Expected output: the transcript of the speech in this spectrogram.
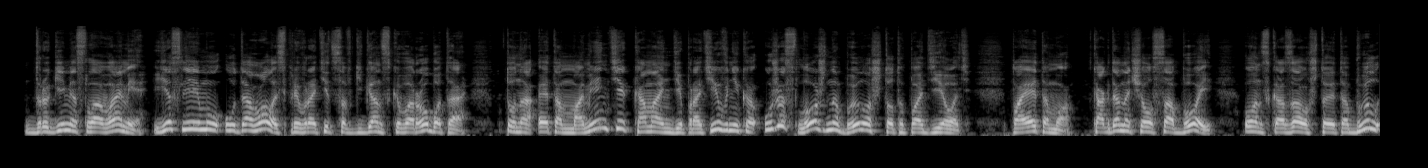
Другими словами, если ему удавалось превратиться в гигантского робота, то на этом моменте команде противника уже сложно было что-то поделать. Поэтому, когда начался бой, он сказал, что это был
